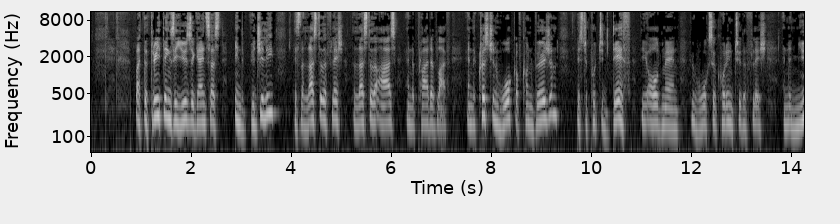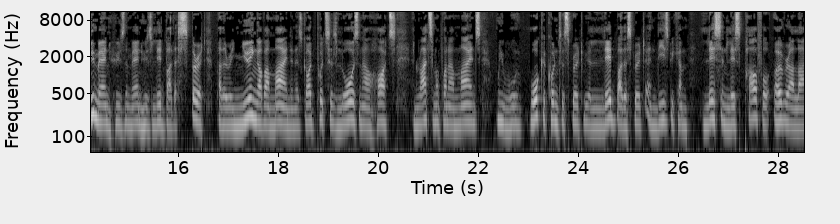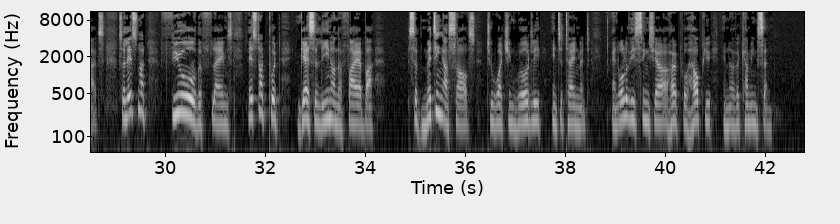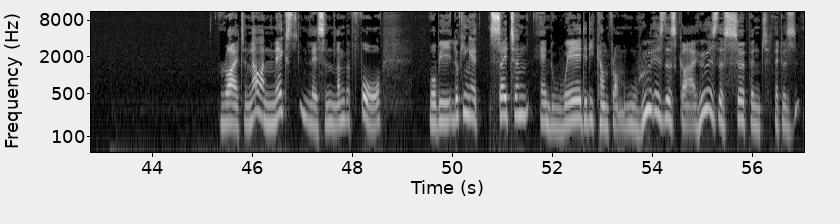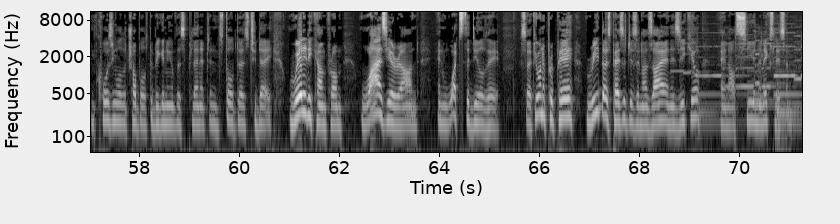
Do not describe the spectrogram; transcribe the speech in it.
But the three things he uses against us individually is the lust of the flesh, the lust of the eyes, and the pride of life. And the Christian walk of conversion is to put to death the old man who walks according to the flesh, and the new man who's the man who's led by the Spirit, by the renewing of our mind. And as God puts his laws in our hearts and writes them upon our minds, we walk according to the Spirit, we are led by the Spirit, and these become less and less powerful over our lives. So let's not fuel the flames, let's not put gasoline on the fire by submitting ourselves to watching worldly entertainment. And all of these things here, I hope, will help you in overcoming sin. Right, and now our next lesson, number four, will be looking at Satan and where did he come from? Who is this guy? Who is this serpent that was causing all the trouble at the beginning of this planet and still does today? Where did he come from? Why is he around? And what's the deal there? So, if you want to prepare, read those passages in Isaiah and Ezekiel, and I'll see you in the next lesson.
